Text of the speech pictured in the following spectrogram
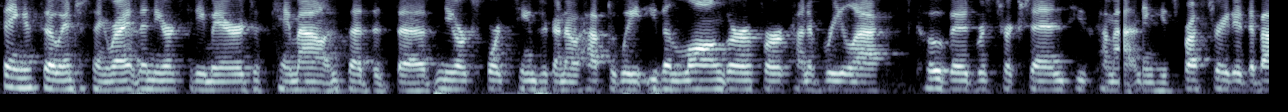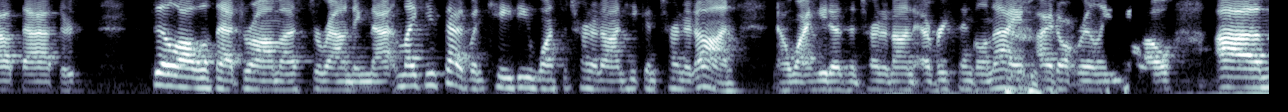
thing is so interesting, right? The New York City mayor just came out and said that the New York sports teams are going to have to wait even longer for kind of relaxed COVID restrictions. He's come out and he's frustrated about that. There's still all of that drama surrounding that. And like you said, when KD wants to turn it on, he can turn it on. Now, why he doesn't turn it on every single night, I don't really know. Um,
